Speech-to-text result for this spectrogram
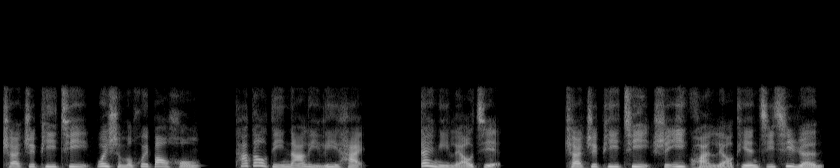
ChatGPT 为什么会爆红？它到底哪里厉害？带你了解。ChatGPT 是一款聊天机器人，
